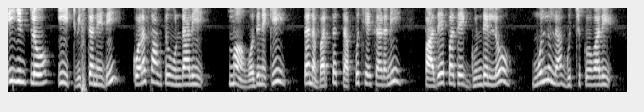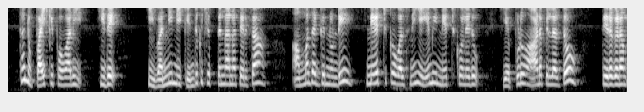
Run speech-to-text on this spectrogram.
ఈ ఇంట్లో ఈ ట్విస్ట్ అనేది కొనసాగుతూ ఉండాలి. మా వదినకి తన భర్త తప్పు చేశాడని పదే పదే గుండెల్లో ముళ్ళులా గుచ్చుకోవాలి. తను పైకి పోవాలి. ఇదే. ఇవన్నీ నీకెందుకు చెప్తున్నానో తెలుసా? అమ్మ దగ్గర నుండి నేర్చుకోవాల్సినవి ఏమీ నేర్చుకోలేదు. ఎప్పుడూ ఆడపిల్లలతో తిరగడం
